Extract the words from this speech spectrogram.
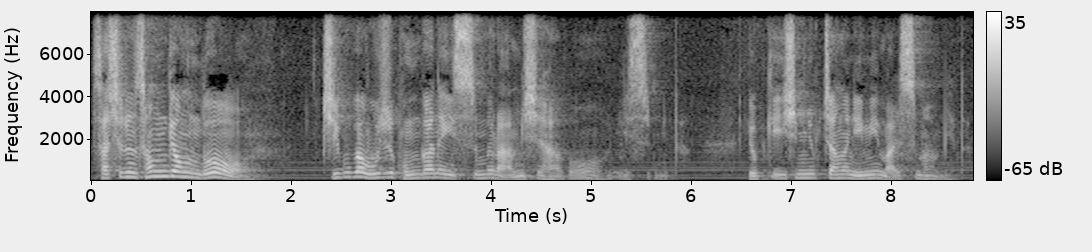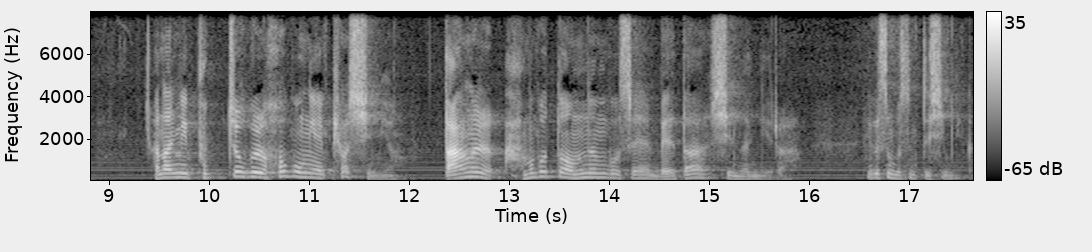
사실은 성경도 지구가 우주 공간에 있음을 암시하고 있습니다. 욥기 26장은 이미 말씀합니다. 하나님이 북쪽을 허공에 펴시며 땅을 아무것도 없는 곳에 매다시느니라. 이것은 무슨 뜻입니까?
